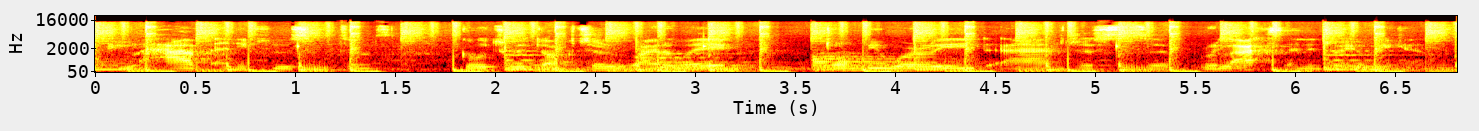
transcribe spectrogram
If you have any flu symptoms, go to a doctor right away. Don't be worried and just uh, relax and enjoy your weekend.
